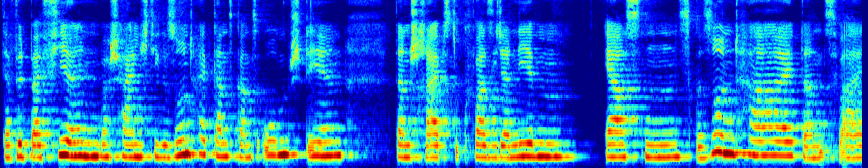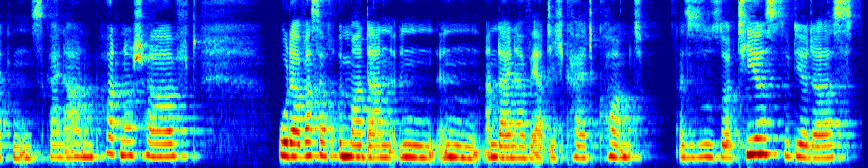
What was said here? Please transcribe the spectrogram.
da wird bei vielen wahrscheinlich die Gesundheit ganz, ganz oben stehen. Dann schreibst du quasi daneben erstens Gesundheit, dann zweitens, keine Ahnung, Partnerschaft oder was auch immer dann in, in, an deiner Wertigkeit kommt. Also so sortierst du dir das,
